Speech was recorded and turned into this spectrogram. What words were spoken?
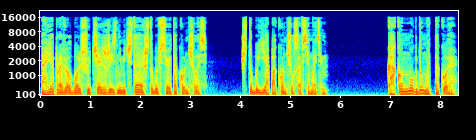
А я провел большую часть жизни, мечтая, чтобы все это кончилось. Чтобы я покончил со всем этим. Как он мог думать такое?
